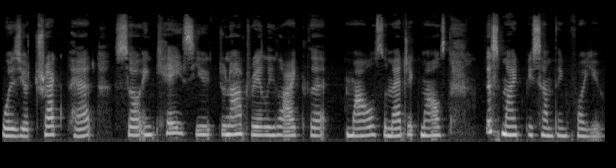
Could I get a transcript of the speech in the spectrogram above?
with your trackpad. So in case you do not really like the mouse, the magic mouse, this might be something for you.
